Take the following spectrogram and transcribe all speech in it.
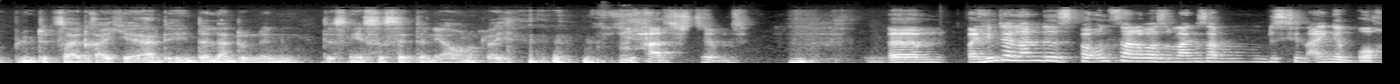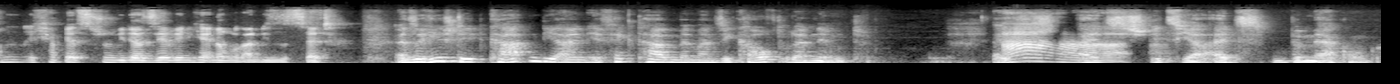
Blütezeit, reiche Ernte, Hinterland und in das nächste Set dann ja auch noch gleich. ja, das stimmt. Ähm, bei Hinterlande ist bei uns dann aber so langsam ein bisschen eingebrochen. Ich habe jetzt schon wieder sehr wenig Erinnerung an dieses Set. Also hier steht Karten, die einen Effekt haben, wenn man sie kauft oder nimmt. Als, ah. als Spezial, als Bemerkung.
